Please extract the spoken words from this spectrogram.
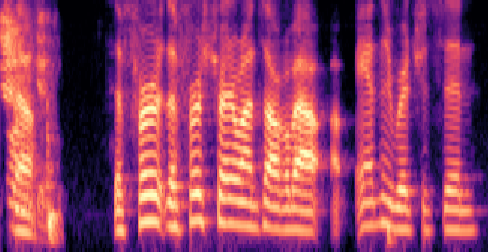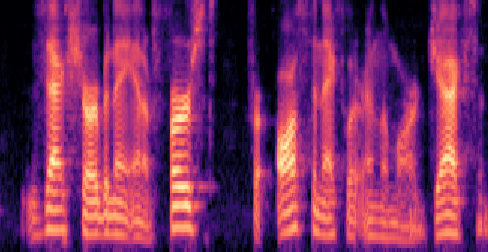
so I'm good. the first the first trade I want to talk about uh, Anthony Richardson, Zach Charbonnet, and a first for Austin Ekeler and Lamar Jackson.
